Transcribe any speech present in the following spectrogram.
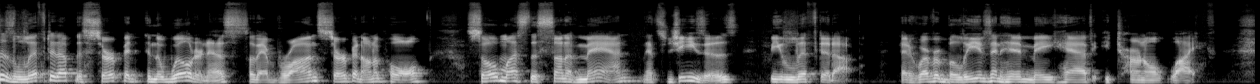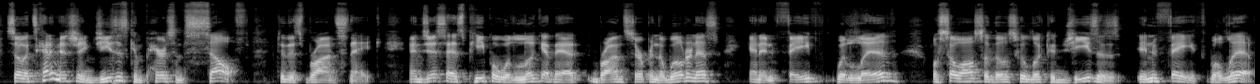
Moses lifted up the serpent in the wilderness, so that bronze serpent on a pole, so must the Son of Man, that's Jesus, be lifted up, that whoever believes in him may have eternal life. So it's kind of interesting. Jesus compares himself to this bronze snake. And just as people would look at that bronze serpent in the wilderness and in faith would live, well, so also those who look to Jesus in faith will live.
